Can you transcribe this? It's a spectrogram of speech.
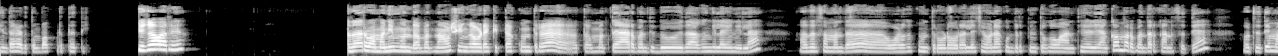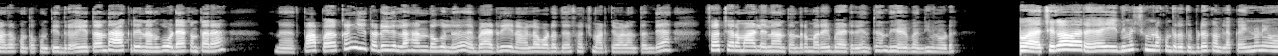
ಹಿಂದೆ ಹಡ್ ತುಂಬಾಕ್ ಬರ್ತೈತಿ. ಸಿಗವರಿ? ಅದಾರವ ಮನೆ ಮುಂದೆ, ಮತ್ತು ನಾವು ಶೇಂಗಾ ಹೊಡೆ ಕಿತ್ತ ಕುಂತ್ರ ಮತ್ತೆ ಯಾರು ಬಂದಿದ್ದು ಇದಾಗಂಗಿಲ್ಲ, ಏನಿಲ್ಲ. ಅದ್ರ ಸಂಬಂಧ ಒಳಗೆ ಕುಂತ್ರ ನೋಡು, ಅವರಲ್ಲೇ ಚವನ ಕುಂದಿರ್ತೀನಿ ತಗೋವ ಅಂತ ಹೇಳಿ ಅಂಕಮ್ಮರ ಬಂದಾರ ಕಾಣಿಸುತ್ತೆ. ಅವ್ರ ಜೊತೆ ಮಾತಾಡ್ಕೊಂತ ಕುಂತಿದ್ರು. ಏ ತಂದು ಹಾಕ್ರಿ, ನನಗೂ ನಾ ಪಾಪ ಕೈ ತಡಿಯೋದಿಲ್ಲ ಹಂದೋಗಲು ಬ್ಯಾಡ್ರಿ, ನಾವೆಲ್ಲ ಒಡೆದು ಸ್ವಚ್ಛ ಮಾಡ್ತೀವಳ ಅಂತಂದೆ. ಸ್ವಚ್ಛ ಮಾಡಲಿಲ್ಲ ಅಂತಂದ್ರೆ ಮರಿ ಬ್ಯಾಡ್ರಿ ಅಂತಂದು ಹೇಳಿ ಬಂದೀವಿ ನೋಡು. ಚಿಗವಾರ ಐದ್ ನಿಮಿಷ ಸುಮ್ಮನೆ ಕುಂದ್ರದು ಬಿಡ ಕಂಬ್ಲಕ್ಕ ಇನ್ನು ನೀವು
